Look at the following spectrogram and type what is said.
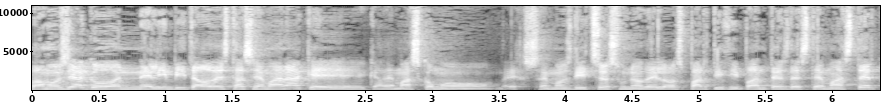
Vamos ya con el invitado de esta semana, que, además, como os hemos dicho, es uno de los participantes de este máster.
